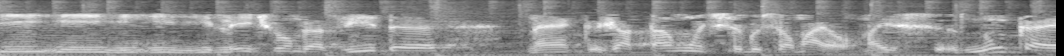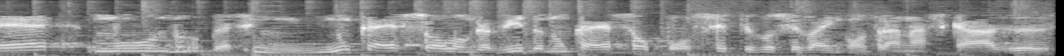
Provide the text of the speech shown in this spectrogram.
e, e, e leite longa-vida né, já está uma distribuição maior. Mas nunca é mundo, assim, nunca é só longa-vida, nunca é só pó. Sempre você vai encontrar nas casas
